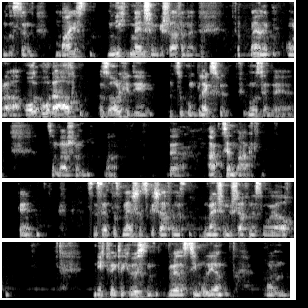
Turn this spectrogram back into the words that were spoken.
und das sind meist nicht menschengeschaffene Phänomene oder, oder auch solche, die zu komplex für, für uns sind, wie zum Beispiel äh, der Aktienmarkt. Okay? Das ist etwas Menschengeschaffenes, Menschengeschaffenes, wo wir auch nicht wirklich wüssten, wie wir das simulieren. Und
